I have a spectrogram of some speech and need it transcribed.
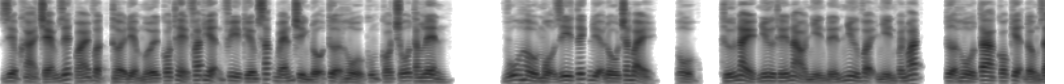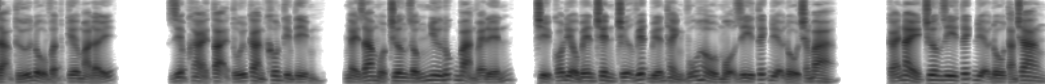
diệp khải chém giết quái vật thời điểm mới có thể phát hiện phi kiếm sắc bén trình độ tựa hồ cũng có chỗ tăng lên. Vũ hầu mộ di tích địa đồ trang bảy, ồ, thứ này như thế nào nhìn đến như vậy nhìn quen mắt, tựa hồ ta có kiện đồng dạng thứ đồ vật kia mà đấy. Diệp khải tại túi càn không tìm tìm, nhảy ra một chương giống như lúc bản vẽ đến, chỉ có điều bên trên chữ viết biến thành vũ hầu mộ di tích địa đồ trang ba cái này trương di tích địa đồ tán trang,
